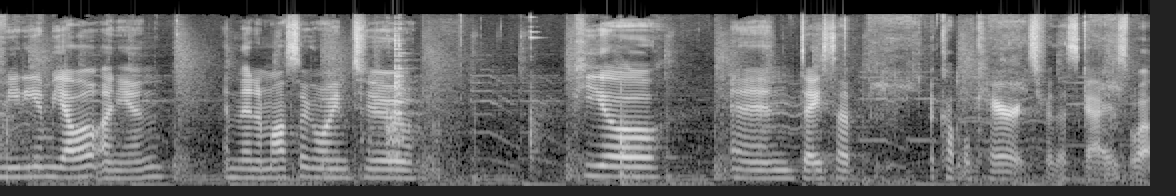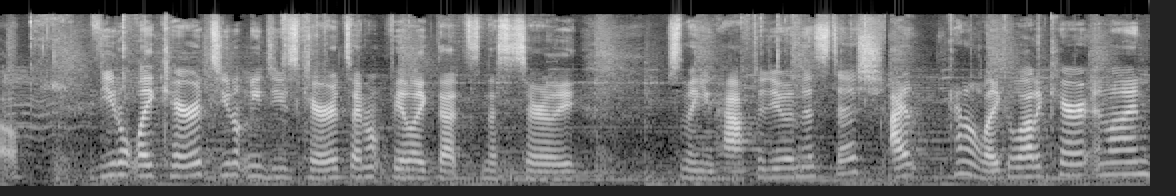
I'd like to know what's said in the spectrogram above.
medium yellow onion. And then I'm also going to peel and dice up a couple carrots for this guy as well. If you don't like carrots, you don't need to use carrots. I don't feel like that's necessarily something you have to do in this dish. I kind of like a lot of carrot in mine,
